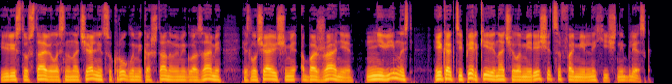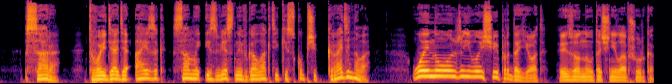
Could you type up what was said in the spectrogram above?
Юрист уставилась на начальницу круглыми каштановыми глазами, излучающими обожание, невинность, и как теперь Кире начала мерещиться фамильный хищный блеск. «Сара, твой дядя Айзек — самый известный в галактике скупщик краденого?» «Ой, ну он же его еще и продает», — резонно уточнила Авшурка.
